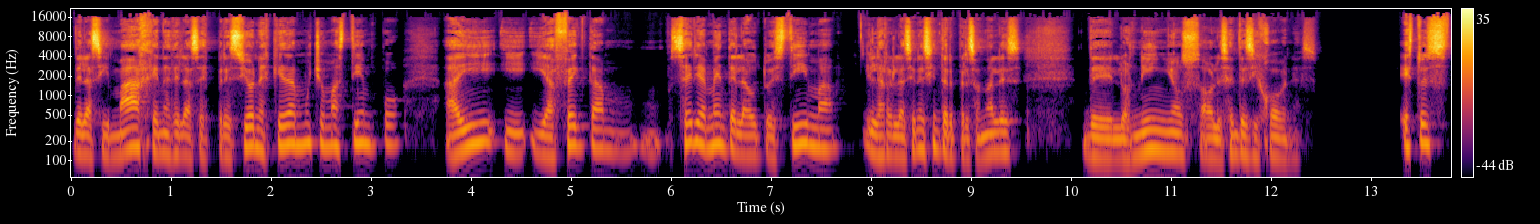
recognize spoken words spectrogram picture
de las imágenes, de las expresiones, queda mucho más tiempo ahí y, afecta seriamente la autoestima y las relaciones interpersonales de los niños, adolescentes y jóvenes. Esto es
